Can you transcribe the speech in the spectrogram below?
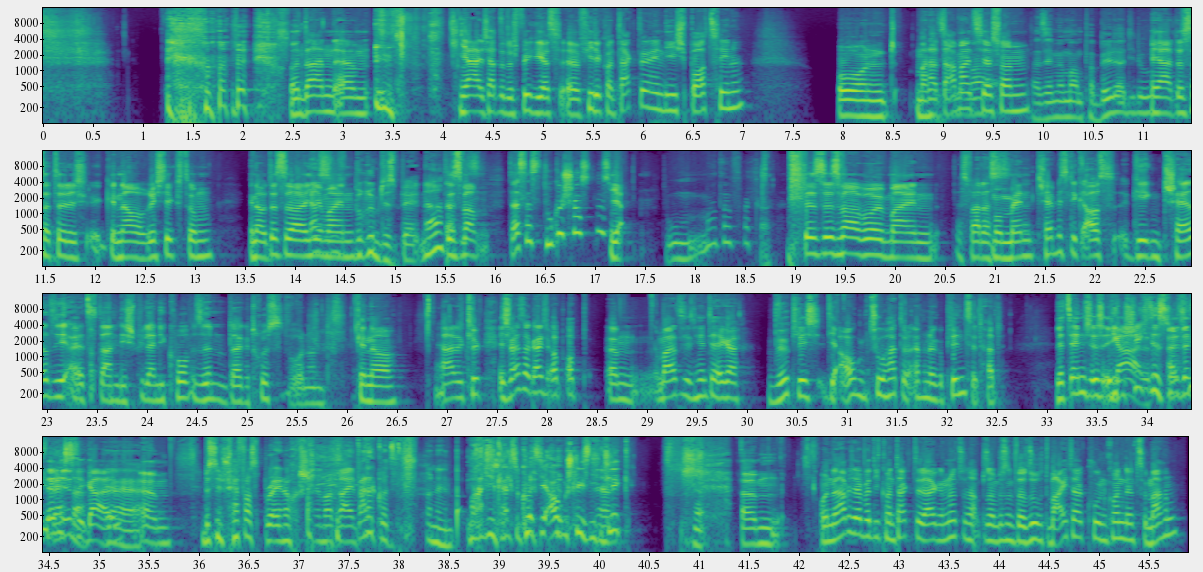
und dann, ähm, ja, ich hatte durch Spielgigas äh, viele Kontakte in die Sportszene. Und man hat damals mal- ja schon, Da sehen wir mal ein paar Bilder, die du. ja, das ist natürlich genau richtig zum, genau, das war Das hier ist mein, ein berühmtes Bild, ne? das war, Das hast du geschossen? Ja. Du Motherfucker. das, das war wohl mein, Das war das Moment. Champions League aus gegen Chelsea, als dann die Spieler in die Kurve sind und da getröstet wurden. Und Genau. Ja, das Glück. Ich weiß auch gar nicht, ob, ob ähm, Martin Hinteregger wirklich die Augen zu hat und einfach nur geblinzelt hat. Letztendlich ist Die egal. Geschichte ist so also viel letztendlich besser. ist egal. Ja, ja. Ähm, ein bisschen Pfefferspray noch schnell mal rein. Warte kurz. Und dann Martin, kannst du kurz die Augen schließen? Klick. ähm, und dann habe ich einfach die Kontakte da genutzt und habe so ein bisschen versucht, weiter coolen Content zu machen.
